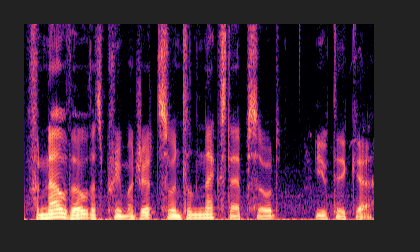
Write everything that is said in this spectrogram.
For now, though, that's pretty much it. So until next episode, you take care.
